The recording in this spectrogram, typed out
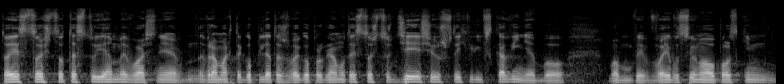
To jest coś, co testujemy właśnie w ramach tego pilotażowego programu. To jest coś, co dzieje się już w tej chwili w Skawinie, bo, bo mówię, w województwie małopolskim,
